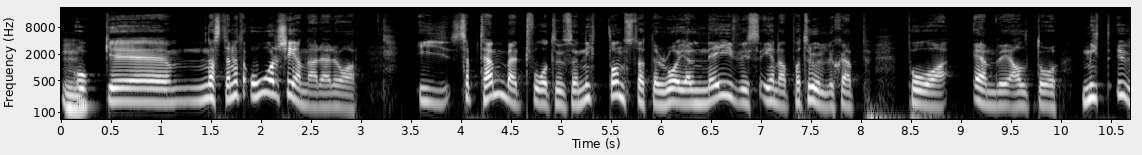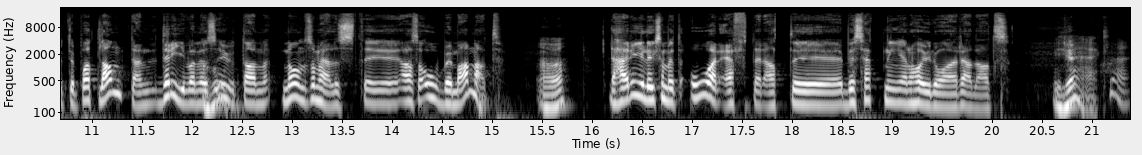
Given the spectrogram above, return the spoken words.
Mm. Och eh, nästan ett år senare då, i september 2019 stötte Royal Navys ena patrullskepp på MV Alto mitt ute på Atlanten, drivandes Oh. utan någon som helst, eh, alltså obemannat. Ja. Det här är ju liksom ett år efter att eh, besättningen har ju då räddats. Jäklar.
